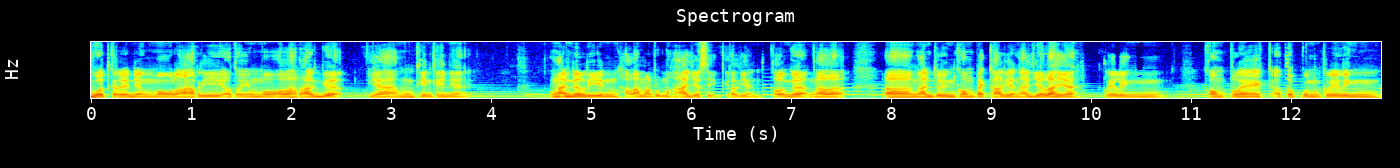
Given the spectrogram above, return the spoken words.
buat kalian yang mau lari atau yang mau olahraga, ya mungkin kayaknya ngandelin halaman rumah aja sih kalian. Kalau nggak ngala, eh, ngandelin komplek kalian aja lah ya, keliling komplek ataupun keliling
